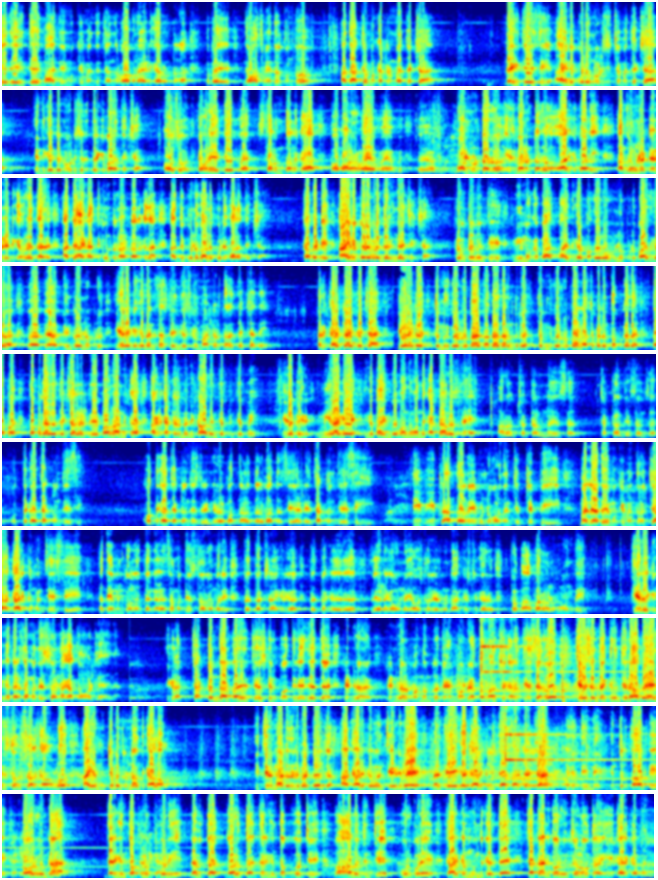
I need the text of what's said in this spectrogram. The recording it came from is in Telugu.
ఏదైతే మాజీ ముఖ్యమంత్రి చంద్రబాబు నాయుడు గారు ఉంటున్న నివాసం ఏదవుతుందో అది అక్రమ కట్టడం అధ్యక్ష. దయచేసి ఆయనకు కూడా నోటీస్ ఇచ్చాం అధ్యక్ష. ఎందుకంటే నోటీసులు ఇద్దరికి ఇవ్వాలి అధ్యక్ష. అవసరం ఎవరైతే స్థలం తాలూకా మా వాళ్ళు ఉంటారో యజమాని ఉంటారో వారికి ఇవ్వాలి. అందులో ఉన్న టెనెంట్కి ఎవరైతే అద్దె ఆయన అద్దెకుంటున్నా అంటారు కదా అద్దెకున్న వాళ్ళకి కూడా ఇవ్వాలి అధ్యక్ష. కాబట్టి ఆయనకు కూడా ఇవ్వడం జరిగింది అధ్యక్ష. ప్రభుత్వం నుంచి మేము ఒక బా- పదవిలో ఉన్నప్పుడు బాధ్యతగా దీంట్లో ఉన్నప్పుడు ఏ రకంగా దాన్ని సస్టైన్ చేసుకుని మాట్లాడతారు అధ్యక్ష అది? అది కరెక్ట్ అధ్యక్ష? ఏమంటే తొమ్మిది కోట్ల రూపాయలు ప్రధానం తొమ్మిది కోట్ల రూపాయలు నష్టపోయడం తప్పు కదా? తప్ప తప్పు కదా అధ్యక్ష అలాంటి భవనాన్ని అక్కడ కట్టడం మీద కాదని చెప్పి చెప్పి ఇరవై మీలాగే ఇంకా ఇంకో వంద వంద కట్టాలు వస్తే? ఆ రోజు చట్టాలు ఉన్నాయి సార్? చట్టాలు చేశాం సార్. కొత్తగా చట్టం చేసి కొత్తగా చట్టం చేసి రెండు వేల పద్నాలుగు తర్వాత సిఆర్డీ చట్టం చేసి ఈ ఈ ప్రాంతాల్లో ఇవి ఉండకూడదని చెప్పి చెప్పి మళ్ళీ అదే ముఖ్యమంత్రి వచ్చి ఆ కార్యక్రమం చేస్తే అదేమనుకోవాలి దాన్ని ఎలా సమర్థిస్తున్నారో మరి ప్రతిపక్ష నాయకుడిగా ప్రతిపక్ష లీడర్గా ఉన్న ఈ హౌస్లో లీడర్ రామకృష్ణ గారు పాప- అపార అనుభవం ఉంది. ఏ రకంగా దాన్ని సమర్థిస్తున్నారో నాకు అర్థం అవ్వట్లేదు ఆయన. ఇక్కడ చట్టం దాని పని చేసుకెళ్ళిపోద్ది. ఏదైతే రెండు వేల రెండు వేల పంతొమ్మిదిలో జగన్మోహన్ రెడ్డి ప్రమాణ స్వీకారం చేశారో చేసిన దగ్గర నుంచి రాబోయే ఐదు సంవత్సరాల కాలంలో ఆయన ముఖ్యమంత్రి ఉన్నంత కాలం ఇచ్చిన మాట నిలబెట్టడం ఆ కార్యక్రమం చేయడమే. మరి జయంగా కార్యక్రమం చేస్తారు అధ్యక్ష. ఇది దీన్ని ఇంతటితో ఆపి గౌరవంగా జరిగిన తప్పును ఒప్పుకొని లేకపోతే గౌరవ జరిగిన తప్పుకు వచ్చి ఆలోచించి ఊరుకొని కార్యక్రమం ముందుకెళ్తే చట్టాన్ని గౌరవించడం అవుతాయి ఈ కార్యక్రమాన్ని.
